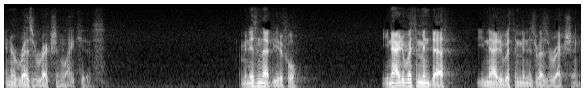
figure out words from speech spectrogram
in a resurrection like his. I mean, isn't that beautiful? United with him in death, united with him in his resurrection.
